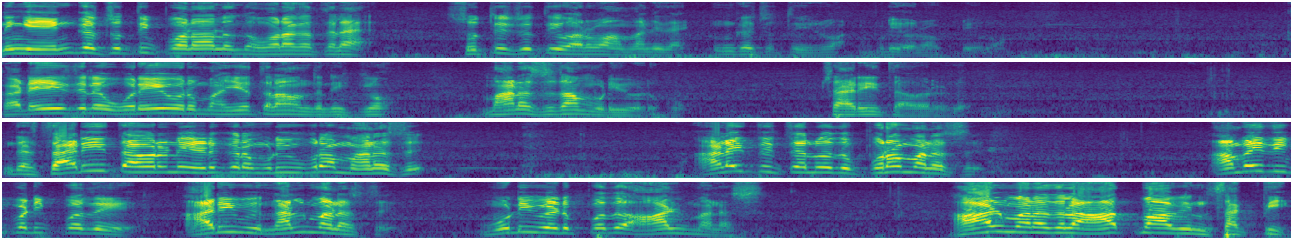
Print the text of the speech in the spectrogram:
நீங்கள் எங்கே சுற்றி போனாலும் இந்த உலகத்தில் சுற்றி சுற்றி வருவான் மனிதன். இங்கே சுற்றி வருவான் இப்படி வருவான் இப்படி வருவான். கடைசியில் ஒரே ஒரு மையத்தில் வந்து நிற்கும் மனசு தான் முடிவு எடுக்கும். சரி தவறுன்னு. இந்த சரி தவறுன்னு எடுக்கிற முடிவு பூரா மனசு. அழைத்து செல்வது புற மனசு அமைதி படிப்பது அறிவு நல் மனசு முடிவெடுப்பது ஆழ் ஆழ்மனதில் ஆழ் மனதில் ஆத்மாவின் சக்தி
